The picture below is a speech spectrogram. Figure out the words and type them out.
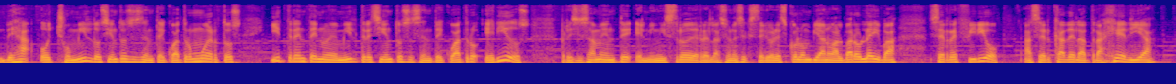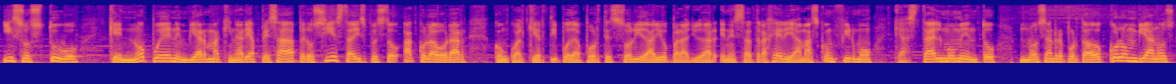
deja 8.264 muertos y 39.364 heridos. Precisamente el ministro de Relaciones Exteriores colombiano Álvaro Leiva se refirió acerca de la tragedia y sostuvo que no pueden enviar maquinaria pesada, pero sí está dispuesto a colaborar con cualquier tipo de aporte solidario para ayudar en esta tragedia. Además confirmó que hasta el momento no se han reportado colombianos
